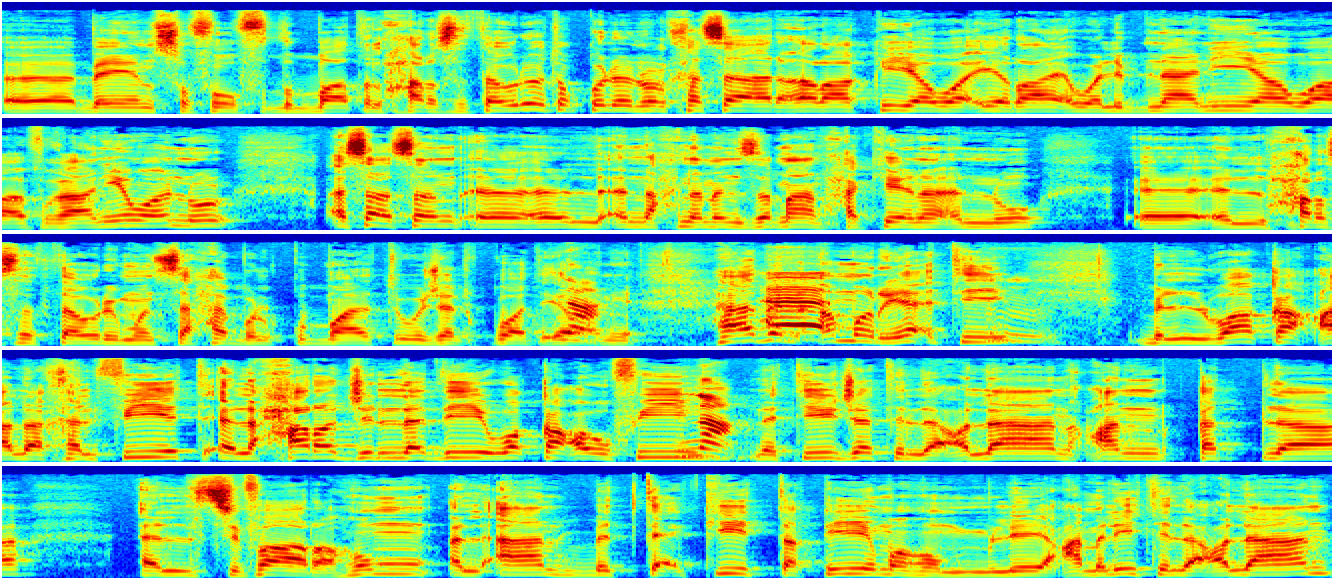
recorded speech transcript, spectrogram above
آه، بين صفوف ضباط الحرس الثوري وتقول انه الخسائر عراقية وإيران ولبنانية وأفغانية وأنه أساسا آه، نحن من زمان حكينا أنه آه، الحرس الثوري منسحب وتوجد قوات نعم. إيرانية نعم. هذا الأمر يأتي مم. بالواقع على خلفية الحرج الذي وقعوا فيه نعم. نتيجة الإعلان عن قتلى السفارة هم الآن بالتأكيد تقييمهم لعملية الإعلان آه،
